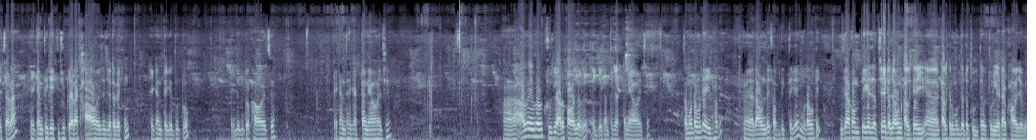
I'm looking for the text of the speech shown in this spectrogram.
এছাড়া এখান থেকে কিছু পেয়ারা খাওয়া হয়েছে, যেটা দেখুন, এখান থেকে দুটো। এই যে দুটো খাওয়া হয়েছে, এখান থেকে একটা নেওয়া হয়েছে। আরও এইভাবে খুঁজলে আরও পাওয়া যাবে, এই যে এখান থেকে একটা নেওয়া হয়েছে। তা মোটামুটি এইভাবে রাউন্ডে সব দিক থেকে মোটামুটি। যেরকম পেকে যাচ্ছে, এটা যেমন কালকেই কালকের মধ্যে এটা তুলতে হবে তুললে এটা খাওয়া যাবে।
